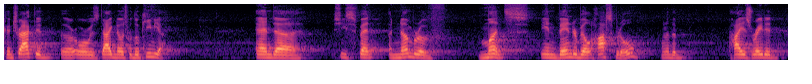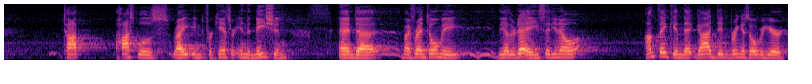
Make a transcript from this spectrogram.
contracted or, or was diagnosed with leukemia. And uh, she spent a number of months in Vanderbilt Hospital, one of the highest rated top hospitals, right, in, for cancer in the nation. And uh, my friend told me the other day, he said, You know, I'm thinking that God didn't bring us over here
